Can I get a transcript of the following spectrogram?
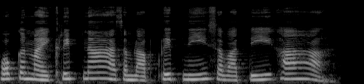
พบกันใหม่คลิปหน้าสำหรับคลิปนี้สวัสดีค่ะ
